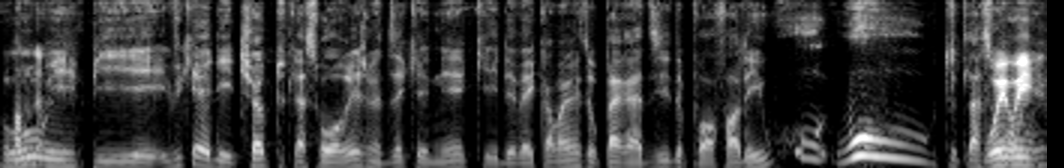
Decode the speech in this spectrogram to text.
Oui, de- oui. Puis vu qu'il y avait des chops toute la soirée, je me disais que Nick, il devait quand même être au paradis de pouvoir faire des wouh, wouh toute la Oui, soirée. oui, là.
